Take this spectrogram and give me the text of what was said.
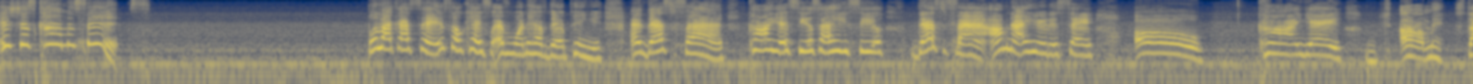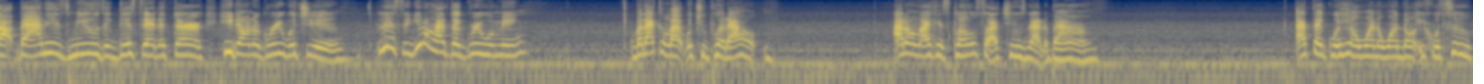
It's just common sense. But like I said, it's okay for everyone to have their opinion, and that's fine. Kanye feels how he feel. That's fine. I'm not here to say, oh. Kanye, um, stop buying his music, this, that, and the third. He don't agree with you. Listen, you don't have to agree with me, but I can like what you put out. I don't like his clothes, so I choose not to buy them. I think with him, one and one don't equal two,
